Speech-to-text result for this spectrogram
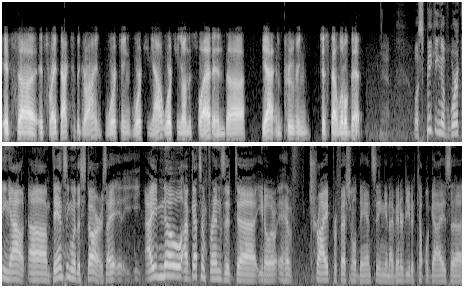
it's uh, it's right back to the grind, working working out, working on the sled, and uh, yeah, improving just that little bit. Well, speaking of working out, um, Dancing with the Stars, I I know I've got some friends that uh, you know have tried professional dancing, and I've interviewed a couple guys, uh,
